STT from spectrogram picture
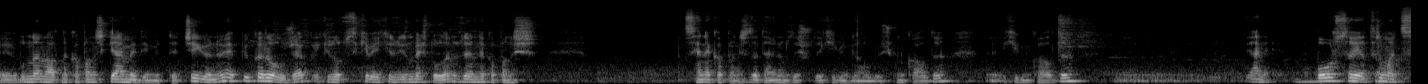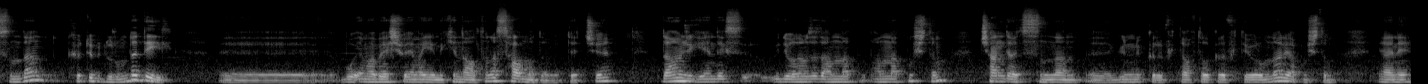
Ee, bunların altına kapanış gelmediği müddetçe yönü hep yukarı olacak. 232 ve 225 doların üzerinde kapanış. Sene kapanışı zaten önümüzde şurada 2 gün kaldı, 3 gün kaldı. 2 gün kaldı. Ee, yani borsa yatırım açısından kötü bir durumda değil. Ee, bu EMA 5 ve EMA 22'nin altına salmadığı müddetçe daha önceki endeks videolarımızda da anlat, anlatmıştım. Çande açısından e, günlük grafikte, haftalık grafikte yorumlar yapmıştım. Yani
